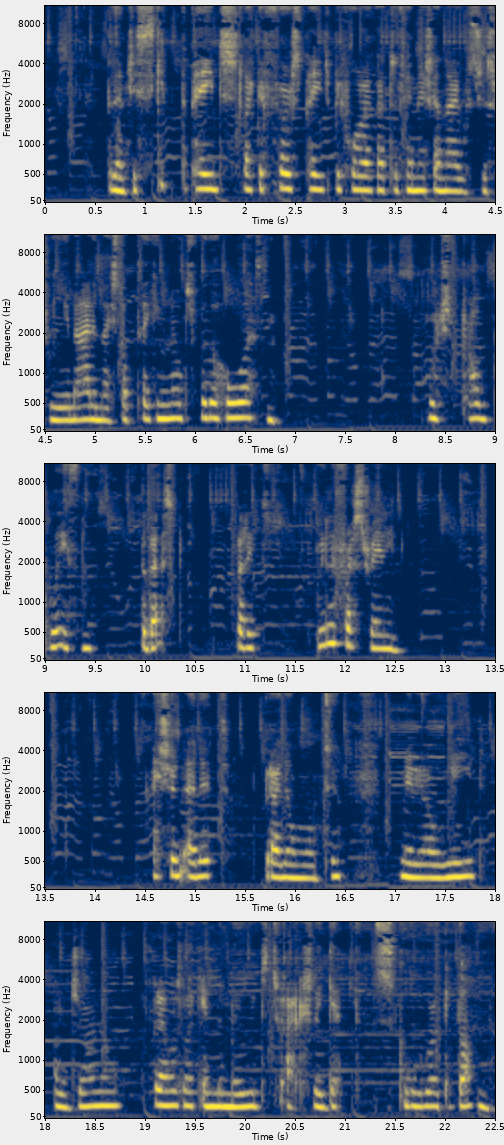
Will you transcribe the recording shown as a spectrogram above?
but then she skipped the page, like the first page before I got to finish, and I was just really mad and I stopped taking notes for the whole lesson. Which probably isn't the best, but it's really frustrating. I should edit, but I don't want to. Maybe I'll read or journal, but I was like in the mood to actually get schoolwork done.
